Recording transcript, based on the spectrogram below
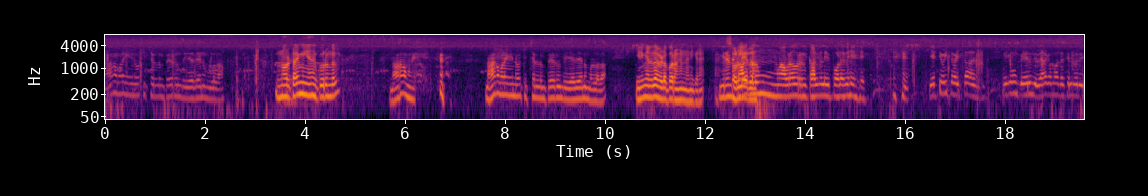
நாகமலையை நோக்கி செல்லும் பேருந்து ஏதேனும் உள்ளதா? இன்னொரு டைம் கூறுங்கள். நாகமலை நாகமலையை நோக்கி செல்லும் பேருந்து ஏதேனும் உள்ளதா? இனிமேல் தான் விட போகிறாங்கன்னு நினைக்கிறேன். இரண்டு சொல்லிடலாம். கால்களும் அவரவர்கள் கால்களைப் போலவே எட்டி வைத்து வைத்தால் மிகவும் பேருந்து வேகமாக செல்வது.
